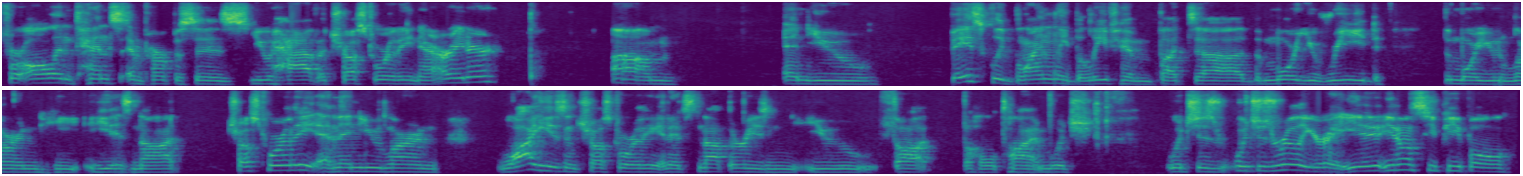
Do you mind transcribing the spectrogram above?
for all intents and purposes, you have a trustworthy narrator. Um, and you basically blindly believe him. But uh, the more you read, the more you learn he, he is not trustworthy, and then you learn why he isn't trustworthy, and it's not the reason you thought the whole time, which which is which is really great. You, you don't see people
